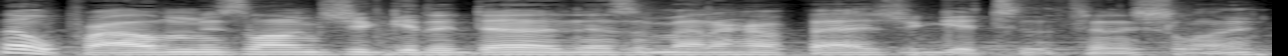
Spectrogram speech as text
No problem. As long as you get it done, it doesn't matter how fast you get to the finish line.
